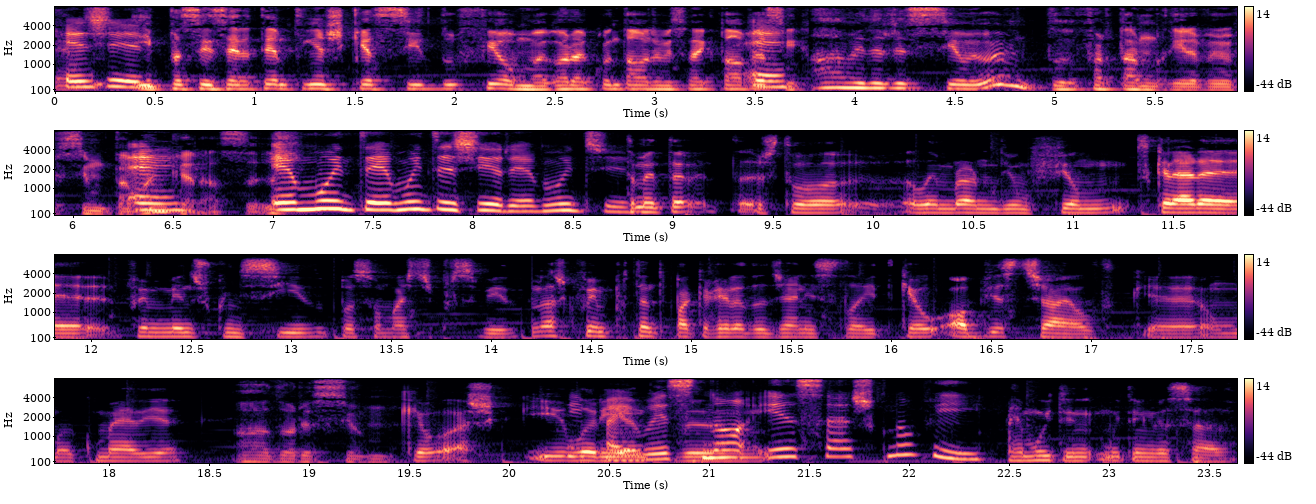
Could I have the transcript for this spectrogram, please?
é giro. E para ser sincero, até me tinha esquecido do filme. Agora, quando estavas a mencionar que estava a É. assim: ah, meu Deus, esse filme, eu ia-me fartar-me de rir a ver o filme também, caraças. É muito, é muito giro, é muito giro. Também estou a- a lembrar-me de um filme, se calhar é, foi menos conhecido, passou mais despercebido, mas acho que foi importante para a carreira da Jenny Slate, que é o Obvious Child, que é uma comédia Ah, adoro esse filme. que eu acho hilariante. eu esse, de- não, esse acho que não vi. É muito, muito engraçado.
